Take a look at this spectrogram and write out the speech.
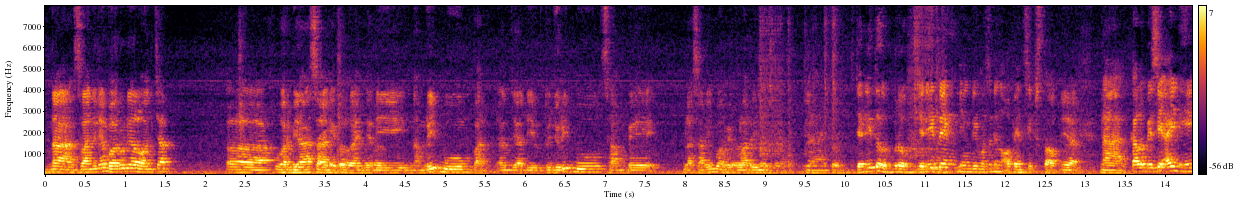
Nah, selanjutnya baru dia loncat eh, luar biasa gitu betul. jadi 6.000, empat eh, jadi 7.000 sampai belasan ribu sampai puluhan ribu. Nah itu, jadi itu bro, jadi itu yang yang dimaksud dengan offensive stock. Iya. Nah kalau BCI ini,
